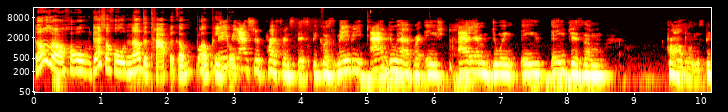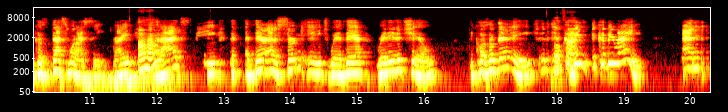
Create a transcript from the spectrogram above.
Those are a whole. That's a whole nother topic of, well, of people. Maybe I should preference this because maybe I do have an age. I am doing a, ageism problems because that's what I see, right? Uh-huh. But I see that they're at a certain age where they're ready to chill because of their age, and, okay. it could be it could be right, and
